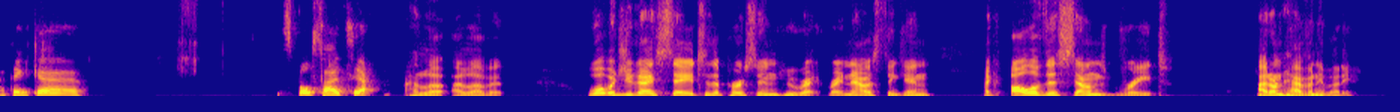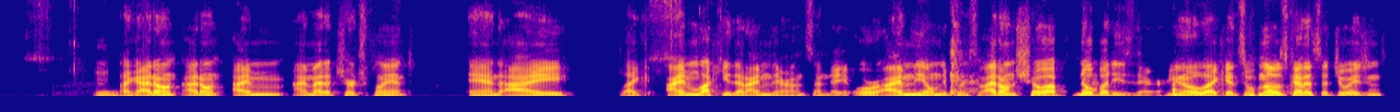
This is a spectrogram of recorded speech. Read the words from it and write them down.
I think uh, it's both sides. Yeah. I love, I love it. What would you guys say to the person who right, right now is thinking like, all of this sounds great. I don't have anybody. Mm. Like I don't, I don't, I'm, I'm at a church plant and I like i'm lucky that i'm there on sunday or i'm the only person i don't show up nobody's there you know like it's one of those kind of situations.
